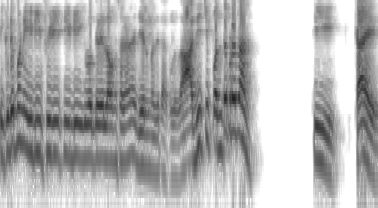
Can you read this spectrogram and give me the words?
तिकडे पण ईडी फिडी तिडी वगैरे लावून सगळ्यांना जेलमध्ये टाकलं होतं. आधीची पंतप्रधान ती काय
